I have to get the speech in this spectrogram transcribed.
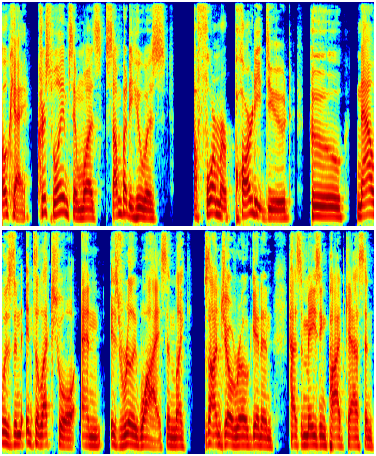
okay, Chris Williamson was somebody who was a former party dude who now is an intellectual and is really wise and like is on Joe Rogan and has amazing podcasts and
